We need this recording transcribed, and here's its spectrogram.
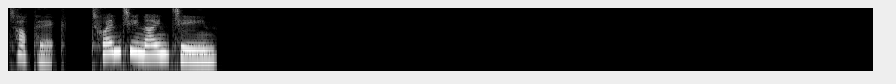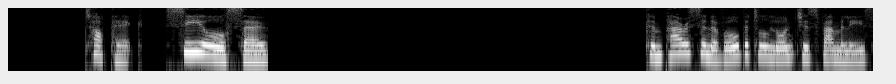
Topic 2019 Topic See also Comparison of orbital launchers families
